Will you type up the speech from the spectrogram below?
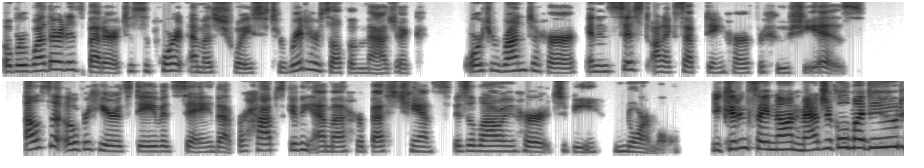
over whether it is better to support Emma's choice to rid herself of magic or to run to her and insist on accepting her for who she is. Elsa overhears David saying that perhaps giving Emma her best chance is allowing her to be normal. You couldn't say non magical, my dude?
